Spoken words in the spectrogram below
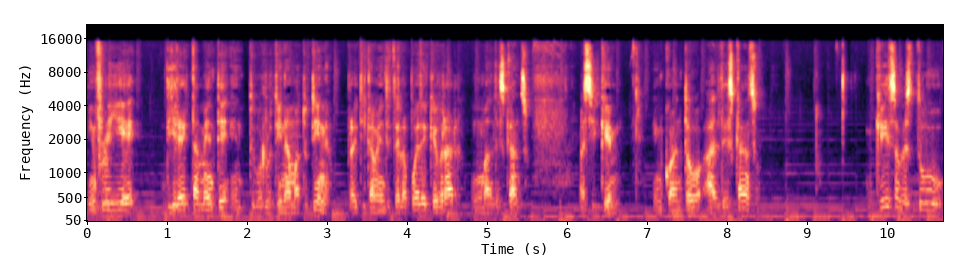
influye directamente en tu rutina matutina. Prácticamente te la puede quebrar un mal descanso. Así que en cuanto al descanso, ¿qué sabes tú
